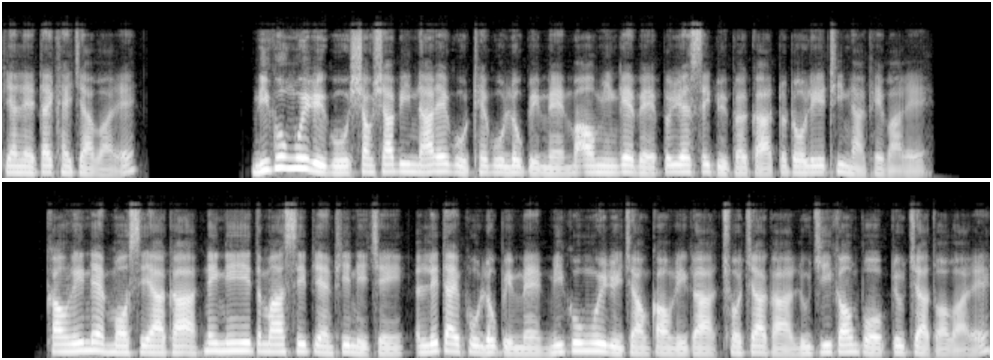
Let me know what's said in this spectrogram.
ပြန်လည်တိုက်ခိုက်ကြပါတယ်။ မိကိုငွေတွေကိုရှောင်ရှားပြီးနားထဲကိုထည့်ဖို့လုပ်ပေမဲ့မအောင်မြင်ခဲ့ပဲတွေ့ရွက်စိတ်တွေဘက်ကတော်တော်လေးထိနာခဲ့ပါတယ်။ကောင်လေးနဲ့မော်ဆရာကနှိမ်နှင်းရေးသမားဆေးပြန်ဖြစ်နေချိန်အလစ်တိုက်ဖို့လုပ်ပေမဲ့မိကိုငွေတွေကြောင့်ကောင်လေးကချော်ကြကလူကြီးကောင်းပေါ်ပြုတ်ကျသွားပါတယ်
